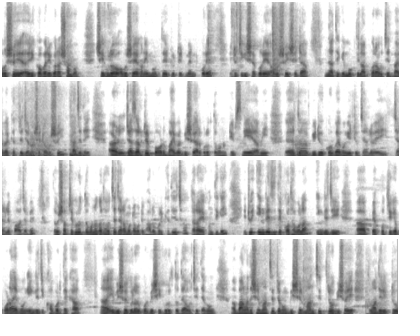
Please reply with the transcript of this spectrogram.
অবশ্যই রিকভারি করা সম্ভব। সেগুলো অবশ্যই এখন এই মুহূর্তে একটু ট্রিটমেন্ট করে, একটু চিকিৎসা করে অবশ্যই সেটা না থেকে মুক্তি লাভ করা উচিত। ভাইবার ক্ষেত্রে যেন সেটা অবশ্যই কাজে দেয়। আর রেজাল্টের পর ভাইবার বিষয়ে আর গুরুত্বপূর্ণ টিপস নিয়ে আমি ভিডিও করব এবং ইউটিউব চ্যানেলে এই চ্যানেলে পাওয়া যাবে। তবে সবচেয়ে গুরুত্বপূর্ণ কথা হচ্ছে, যারা মোটামুটি ভালো পরীক্ষা দিয়েছ, তারা এখন থেকেই একটু ইংরেজিতে কথা বলা, ইংরেজি পত্রিকা পড়া এবং ইংরেজি খবর দেখা এই বিষয়গুলোর উপর বেশি গুরুত্ব দেওয়া উচিত এবং বাংলাদেশের মানচিত্র এবং বিশ্বের মানচিত্র বিষয়ে তোমাদের একটু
